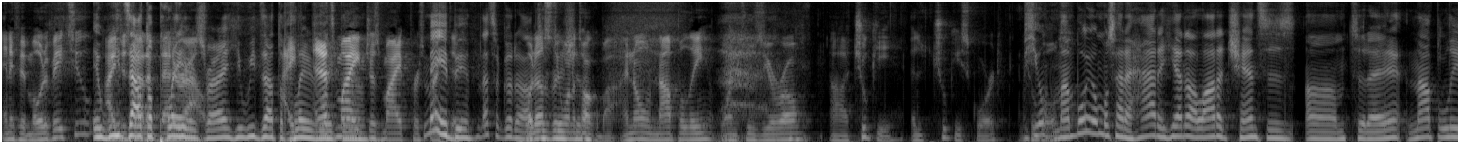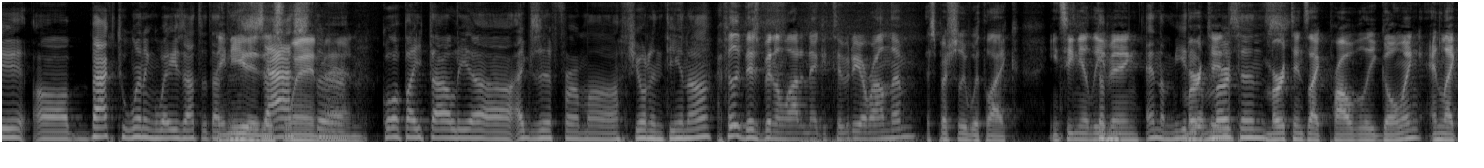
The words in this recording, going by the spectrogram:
And if it motivates you, It I weeds out the players, out. right? He weeds out the I- players. that's like my just my perspective. maybe that's a good. What else do you want to talk about? I know Napoli one two zero. Uh, Chucky, El Chucky scored. He, my boy almost had a hat. He had a lot of chances um, today. Napoli uh, back to winning ways after that They needed this disaster. win, man. Coppa Italia uh, exit from uh, Fiorentina. I feel like there's been a lot of negativity around them, especially with like Insigne leaving and the media. Mertens, Mertens. Mertens like probably going, and like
